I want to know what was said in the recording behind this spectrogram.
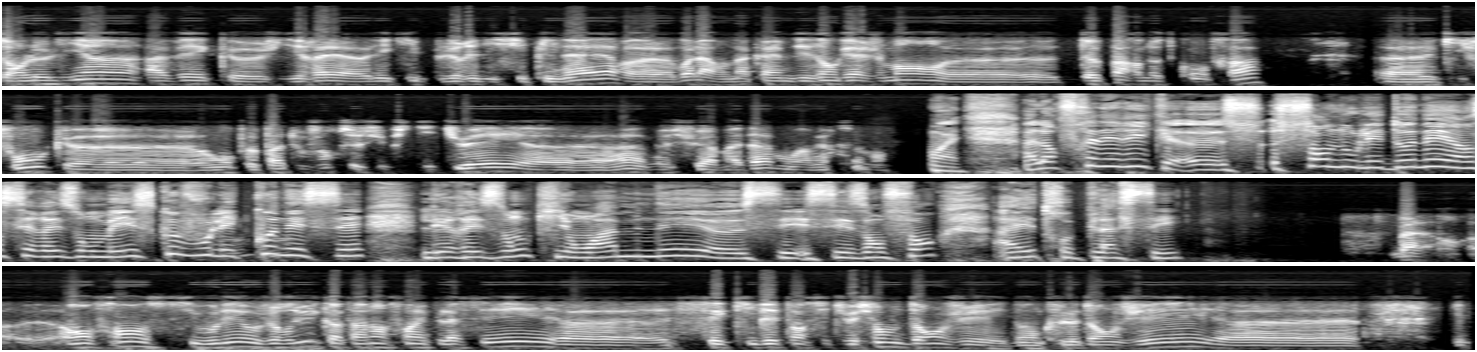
dans le lien avec, euh, je dirais, l'équipe pluridisciplinaire, voilà, on a quand même des engagements de par notre contrat. Euh, qui font que euh, on peut pas toujours se substituer euh, à monsieur à madame ou inversement. Ouais. Alors Frédéric, euh, sans nous les donner hein, ces raisons, mais est-ce que vous les connaissez les raisons qui ont amené ces, ces, enfants à être placés? Bah, en France, si vous voulez, aujourd'hui, quand un enfant est placé, c'est qu'il est en situation de danger. Donc le danger, il,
